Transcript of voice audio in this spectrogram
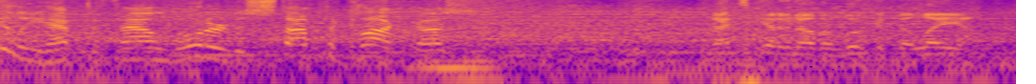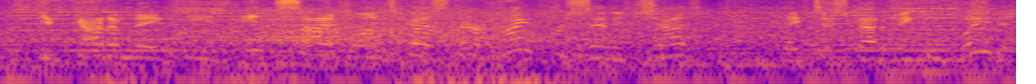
really have to foul in order to stop the clock, Gus. Let's get another look at the layup. You've got to make these inside ones, Gus. They're high percentage shots. They've just got to be completed.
